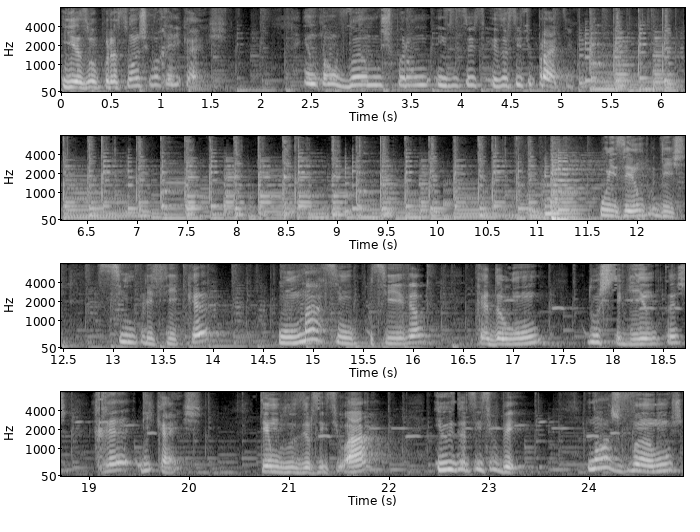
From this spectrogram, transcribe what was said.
e as operações com radicais. Então vamos para um exercício, exercício prático. O exemplo diz: simplifica o máximo possível cada um dos seguintes radicais. Temos o exercício A e o exercício B. Nós vamos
